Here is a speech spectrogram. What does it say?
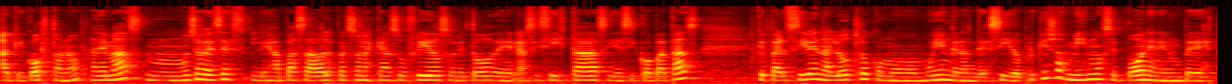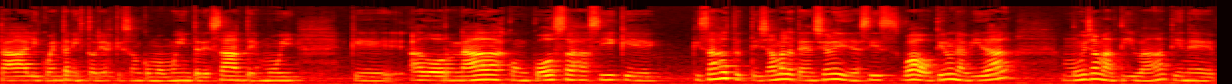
¿a qué costo, no? Además, muchas veces les ha pasado a las personas que han sufrido, sobre todo de narcisistas y de psicópatas, que perciben al otro como muy engrandecido, porque ellos mismos se ponen en un pedestal y cuentan historias que son como muy interesantes, muy que adornadas con cosas así que quizás te, te llama la atención y decís, wow, tiene una vida muy llamativa, tiene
